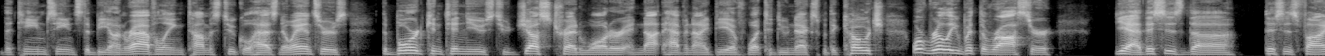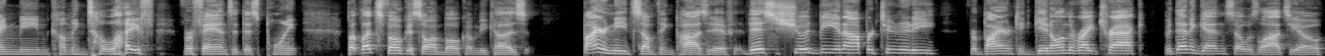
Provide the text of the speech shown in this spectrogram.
The team seems to be unraveling. Thomas Tuchel has no answers. The board continues to just tread water and not have an idea of what to do next with the coach or really with the roster. Yeah, this is the this is fine meme coming to life for fans at this point. But let's focus on Bochum because Bayern needs something positive. This should be an opportunity for Bayern to get on the right track but then again, so was Lazio.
